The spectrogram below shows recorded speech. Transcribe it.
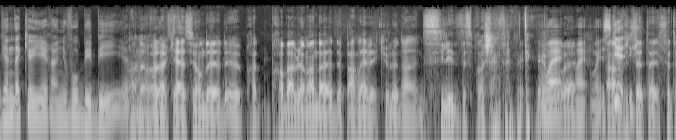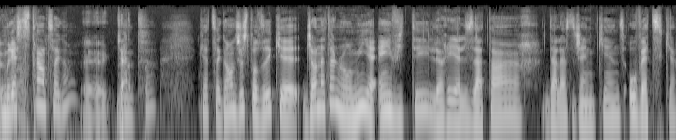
Viennent d'accueillir un nouveau bébé. On Alors, aura l'occasion de, de- pro- probablement de, de parler avec eux d'ici les dix prochaines années. Euh, de cette- cette il me reste événement. 30 secondes? Euh, Même quatre. pas. 4 secondes, juste pour dire que Jonathan Romy a invité le réalisateur Dallas Jenkins au Vatican.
